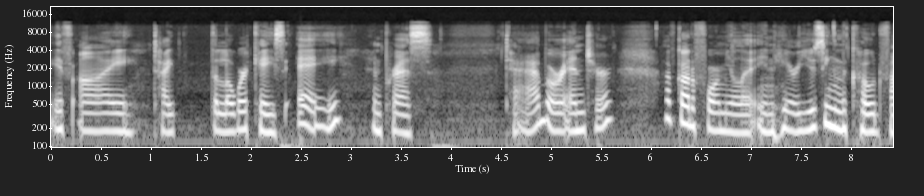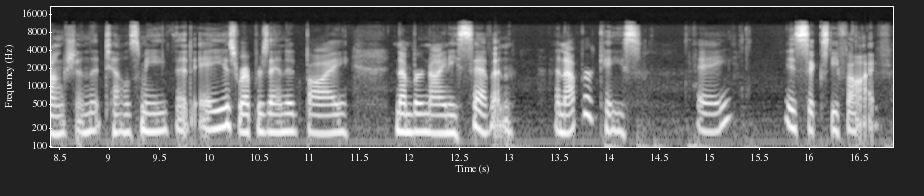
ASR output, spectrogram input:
if I type the lowercase a and press tab or enter, I've got a formula in here using the code function that tells me that a is represented by number 97. An uppercase a is 65.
